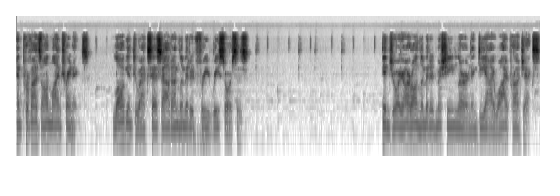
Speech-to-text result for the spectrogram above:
and provides online trainings. Log in to access out unlimited free resources. Enjoy our unlimited machine learning DIY projects.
